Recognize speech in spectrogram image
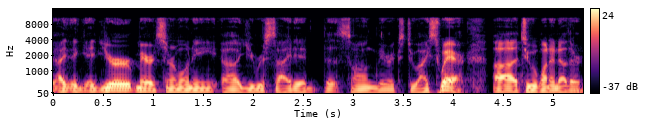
know. I think at your marriage ceremony, uh, you recited the song lyrics to "I Swear" uh, to one another.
